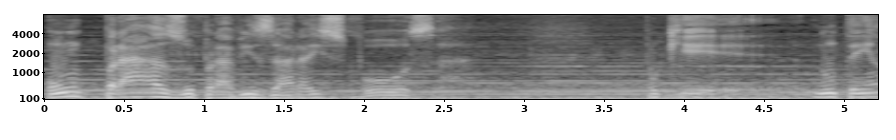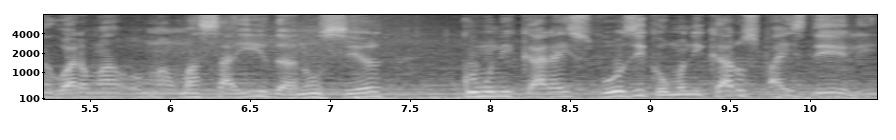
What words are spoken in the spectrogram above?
um prazo para avisar a esposa, porque não tem agora uma, uma, uma saída a não ser comunicar a esposa e comunicar os pais dele.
